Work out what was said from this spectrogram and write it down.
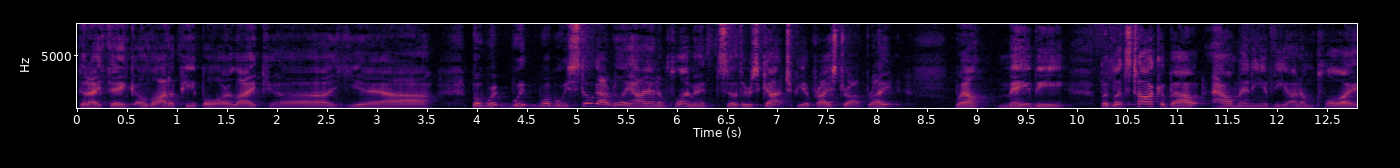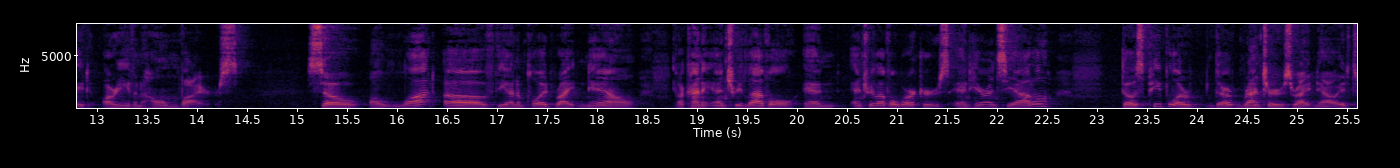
that I think a lot of people are like, uh, yeah. But we we still got really high unemployment, so there's got to be a price drop, right? Well, maybe, but let's talk about how many of the unemployed are even home buyers. So, a lot of the unemployed right now are kind of entry level and entry level workers. And here in Seattle, those people are they're renters right now. It's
